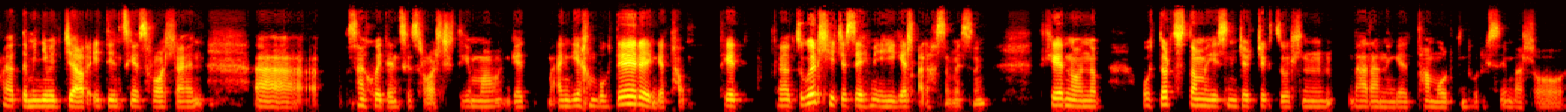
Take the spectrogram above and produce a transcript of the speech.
Одоо миний мэдээр эдийн засгийн сургууль байна. Аа санхүү эдийн засгийн сургууль гэдэг юм уу ингээд ангийнхан бүгдээрээ ингээд топ. Тэгээд зүгээр л хийжээсээ хэмээ хийгээл гаргасан байсан. Тэгэхээр нөгөө өдөр тутам хийсэн жижиг зүйл нь дараа нь ингээд том үрдэнд хүрсэн юм болоо.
